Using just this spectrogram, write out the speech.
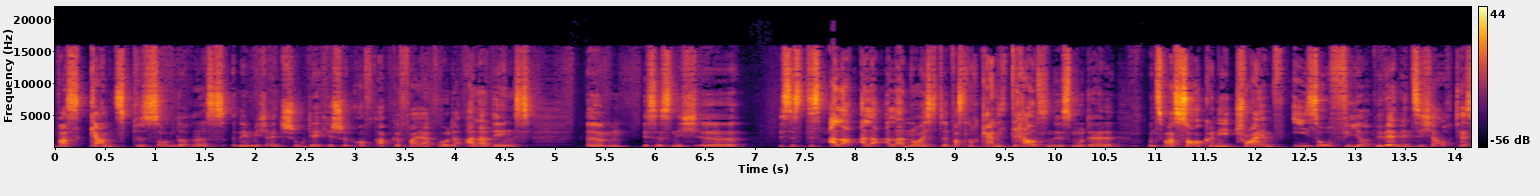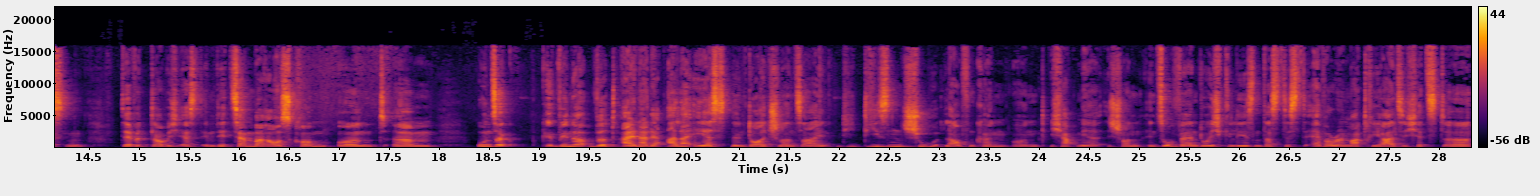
was ganz Besonderes, nämlich ein Schuh, der hier schon oft abgefeiert wurde. Allerdings ähm, ist es nicht äh, es ist das aller, aller, aller neueste, was noch gar nicht draußen ist, Modell. Und zwar Saucony Triumph ISO 4. Wir werden den sicher auch testen. Der wird, glaube ich, erst im Dezember rauskommen. Und ähm, unser Gewinner wird einer der allerersten in Deutschland sein, die diesen Schuh laufen können. Und ich habe mir schon insofern durchgelesen, dass das Everend-Material sich jetzt äh,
